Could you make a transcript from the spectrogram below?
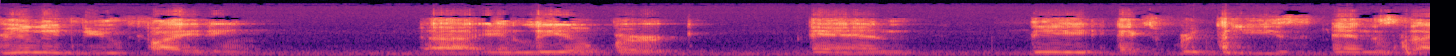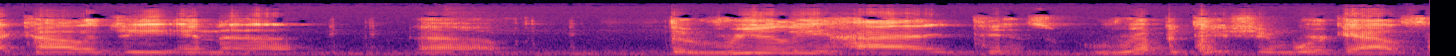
really knew fighting uh, in Leo Burke, and the expertise and the psychology and the um, the really high intense repetition workouts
